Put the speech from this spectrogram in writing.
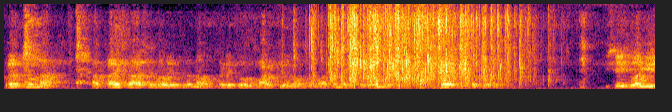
ಪ್ರಯತ್ನವನ್ನ ಆ ಕಾಯಕ ಆಶೀರ್ವಾದ ನಾವು ಖಂಡಿತವಾಗಿ ಮಾಡ್ತೀವಿ ಅನ್ನುವಂಥ ಮಾತನ್ನ. ವಿಶೇಷವಾಗಿ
